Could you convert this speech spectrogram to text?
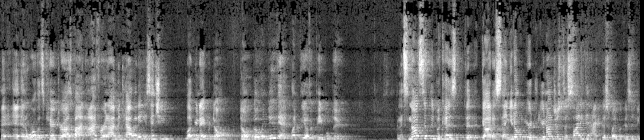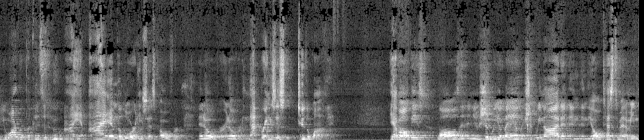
In a world that's characterized by an eye for an eye mentality, since you love your neighbor, don't don't go and do that like the other people do. And it's not simply because God is saying, you don't, you're, you're not just deciding to act this way because of who you are, but because of who I am. I am the Lord, he says over and over and over. And that brings us to the why. You have all these laws, and, and, you know, should we obey them or should we not? And in and, the Old Testament, I mean,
